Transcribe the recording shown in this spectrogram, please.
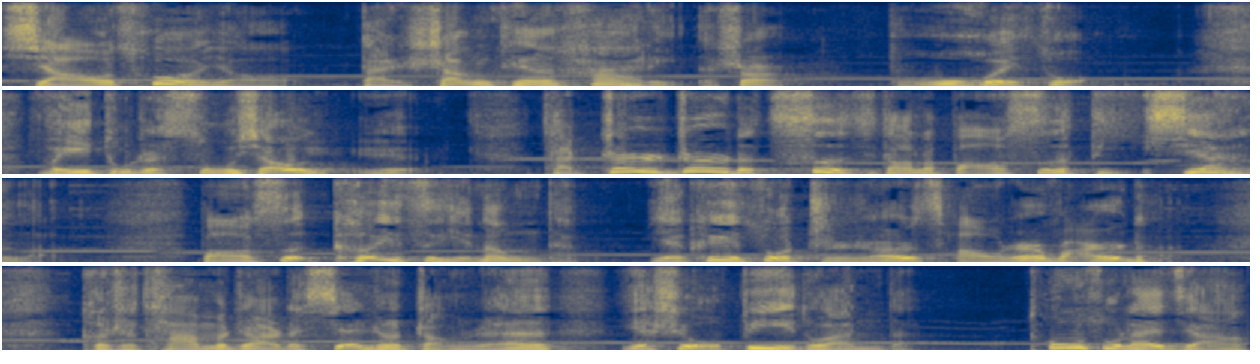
小错有。但伤天害理的事儿不会做，唯独这苏小雨，他真真的刺激到了宝四的底线了。宝四可以自己弄他，也可以做纸人、草人玩的，可是他们这儿的先生整人也是有弊端的。通俗来讲，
